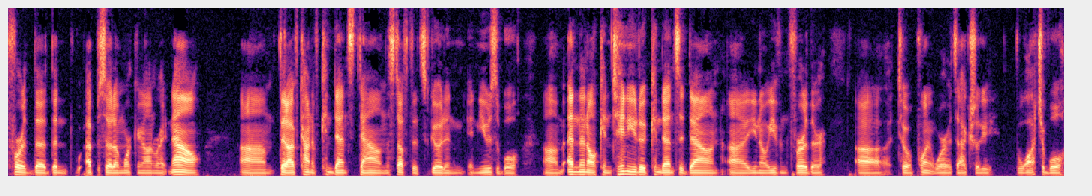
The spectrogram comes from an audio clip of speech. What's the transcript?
for the the episode I'm working on right now. Um, that I've kind of condensed down the stuff that's good and, and usable, um, and then I'll continue to condense it down, uh, you know, even further uh, to a point where it's actually watchable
